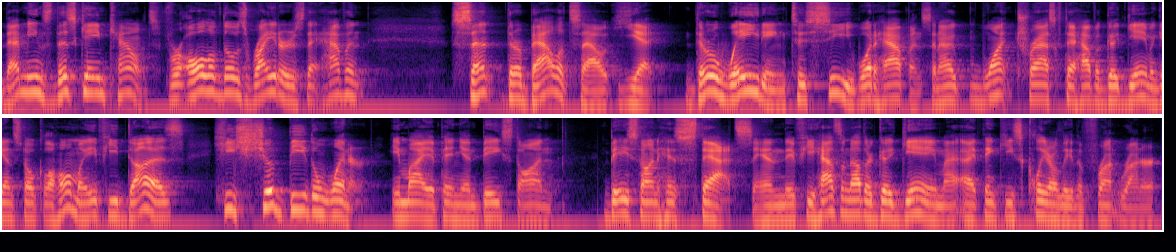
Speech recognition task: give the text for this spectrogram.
That means this game counts for all of those writers that haven't sent their ballots out yet. They're waiting to see what happens. And I want Trask to have a good game against Oklahoma. If he does, he should be the winner, in my opinion, based on based on his stats. And if he has another good game, I, I think he's clearly the front runner.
